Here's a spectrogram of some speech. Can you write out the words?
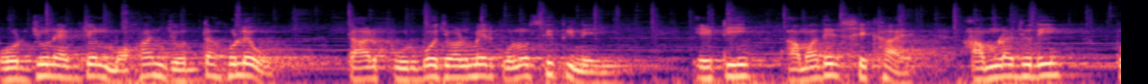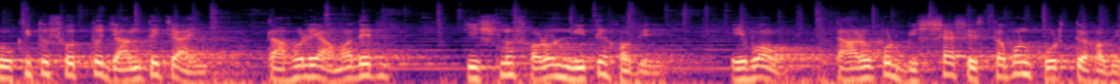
অর্জুন একজন মহান যোদ্ধা হলেও তার পূর্বজন্মের কোনো স্মৃতি নেই। এটি আমাদের শেখায়, আমরা যদি প্রকৃত সত্য জানতে চাই, তাহলে আমাদের কৃষ্ণ স্মরণ নিতে হবে। এবং তার উপর বিশ্বাস স্থাপন করতে হবে।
